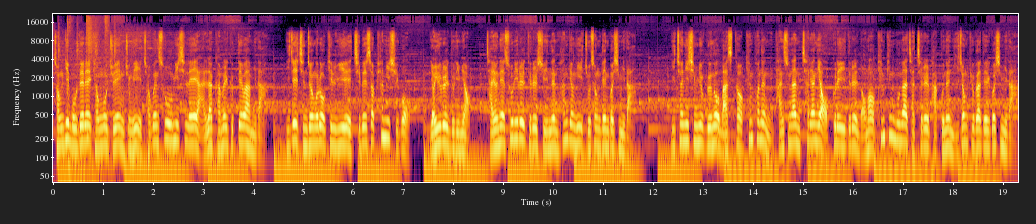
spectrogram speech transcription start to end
전기 모델의 경우 주행 중의 적은 소음이 실내의 안락함을 극대화합니다. 이제 진정으로 길 위에 집에서 편히 쉬고 여유를 누리며 자연의 소리를 들을 수 있는 환경이 조성된 것입니다. 2026 르노 마스터 캠퍼는 단순한 차량의 업그레이드를 넘어 캠핑 문화 자체를 바꾸는 이정표가 될 것입니다.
